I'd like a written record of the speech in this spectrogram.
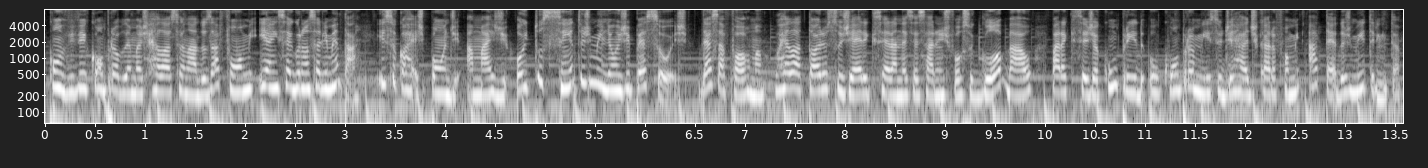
convive com problemas relacionados à fome e à insegurança alimentar. Isso corresponde a mais de 800 milhões de pessoas. Dessa forma, o relatório sugere que será necessário um esforço global para que seja cumprido o compromisso de erradicar a fome até 2030.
